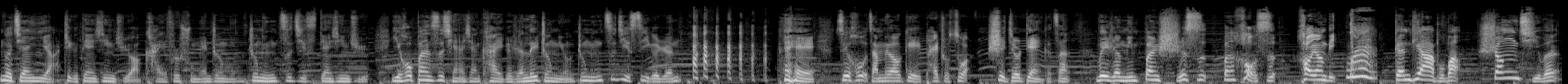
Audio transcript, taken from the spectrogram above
我建议啊，这个电信局啊开一份书面证明，证明自己是电信局，以后办事前先开一个人类证明，证明自己是一个人。嘿嘿，最后咱们要给派出所使劲点一个赞，为人民办实事、办好事，好样的！跟帖 UP 榜上期问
